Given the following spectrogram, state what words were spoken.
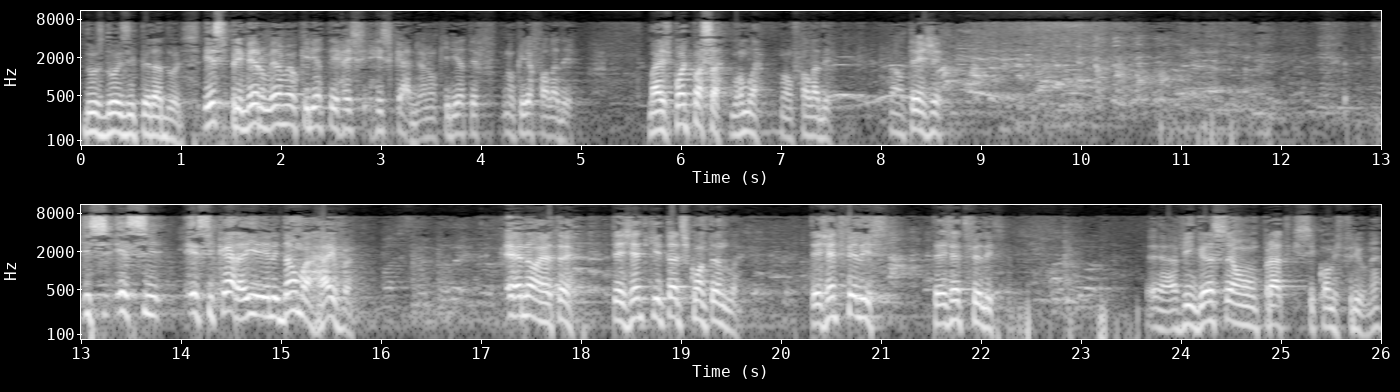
dos dois imperadores. Esse primeiro mesmo eu queria ter riscado, eu não queria, ter, não queria falar dele. Mas pode passar, vamos lá, vamos falar dele. Não tem jeito. Esse, esse, esse cara aí, ele dá uma raiva. É, não, é, tem, tem gente que está descontando lá. Tem gente feliz. Tem gente feliz. É, a vingança é um prato que se come frio, né?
